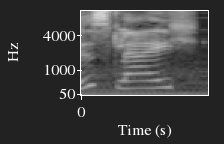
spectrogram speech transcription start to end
Bis gleich.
